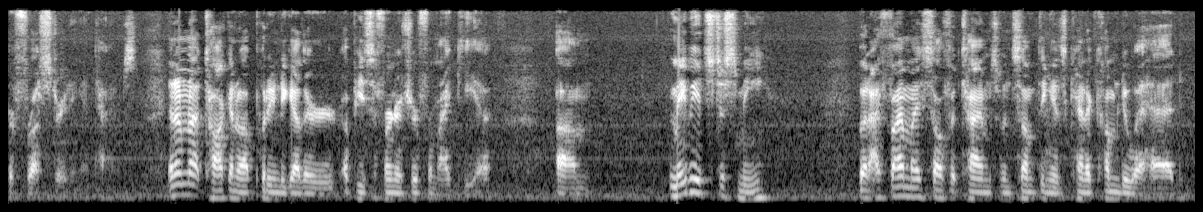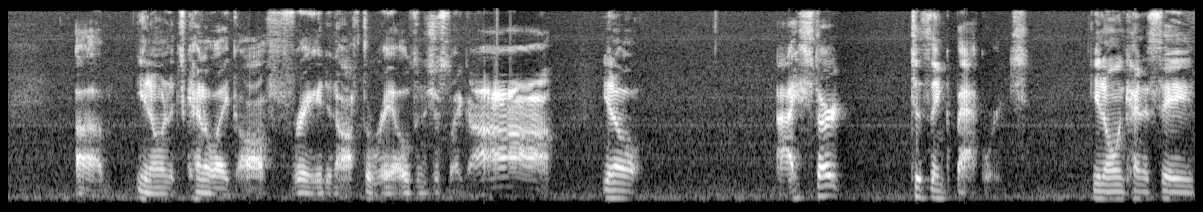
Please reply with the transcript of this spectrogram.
or frustrating at times? And I'm not talking about putting together a piece of furniture from IKEA. Um, maybe it's just me but I find myself at times when something has kind of come to a head, um, you know, and it's kind of like off frayed and off the rails, and it's just like, ah, you know, I start to think backwards, you know, and kind of say,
